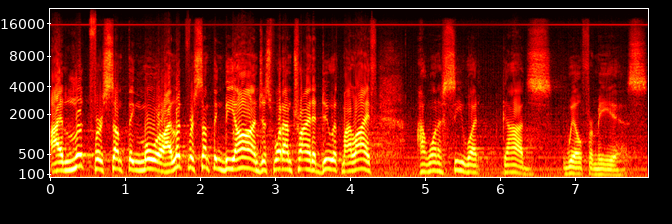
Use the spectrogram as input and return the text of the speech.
I look for something more. I look for something beyond just what I'm trying to do with my life. I want to see what God's will for me is.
